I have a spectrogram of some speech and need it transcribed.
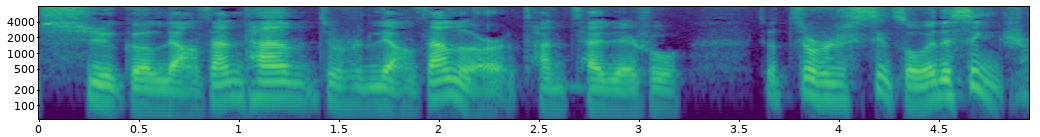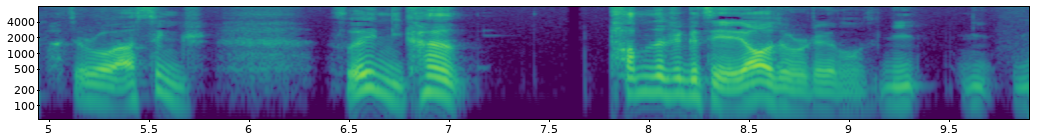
续个两三摊，就是两三轮才才结束，就就是性所谓的性质嘛，就是我要性质。所以你看，他们的这个解药就是这个东西。你你你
